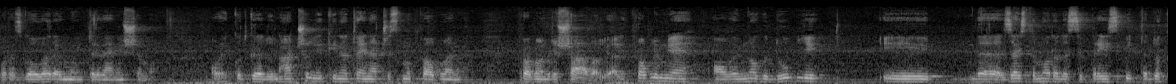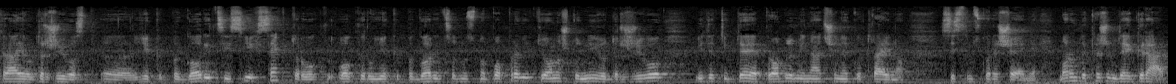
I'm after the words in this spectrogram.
porazgovaramo, intervenišemo ovaj, kod gradonačelnika i na taj način smo problem, problem rešavali. Ali problem je ovaj, mnogo dublji i da zaista mora da se preispita do kraja održivost e, JKP Gorici i svih sektora u okviru JKP Gorice, odnosno popraviti ono što nije održivo, videti gde je problem i naći neko trajno sistemsko rešenje. Moram da kažem da je grad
